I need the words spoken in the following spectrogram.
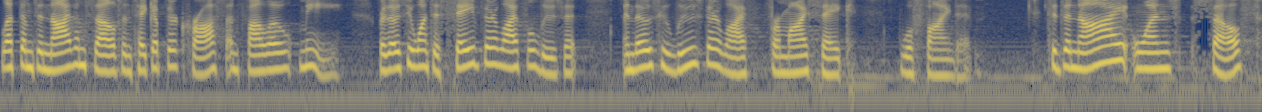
let them deny themselves and take up their cross and follow me. For those who want to save their life will lose it, and those who lose their life for my sake will find it. To deny one's self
